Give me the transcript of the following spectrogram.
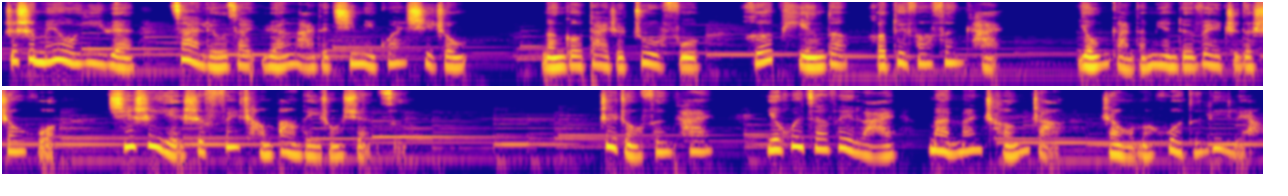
只是没有意愿再留在原来的亲密关系中，能够带着祝福和平的和对方分开，勇敢的面对未知的生活，其实也是非常棒的一种选择。这种分开也会在未来慢慢成长。让我们获得力量。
